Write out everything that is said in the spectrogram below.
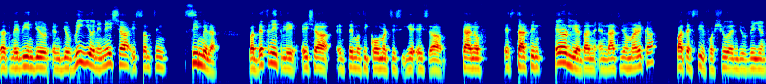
that maybe in your, in your region in Asia is something similar, but definitely Asia in terms of e-commerce is, is uh, kind of starting earlier than in Latin America, but still for sure in your region,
